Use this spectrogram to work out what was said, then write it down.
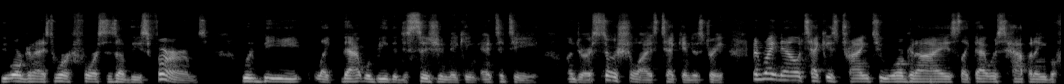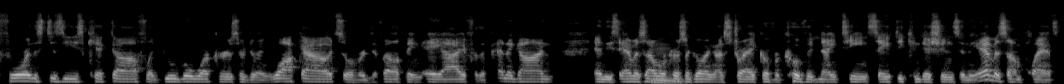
the organized workforces of these firms would be like that would be the decision making entity under a socialized tech industry. And right now, tech is trying to organize like that was happening before this disease kicked off. Like Google workers are doing walkouts over developing AI for the Pentagon, and these Amazon Mm. workers are going on strike over COVID 19 safety conditions in the Amazon plants.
